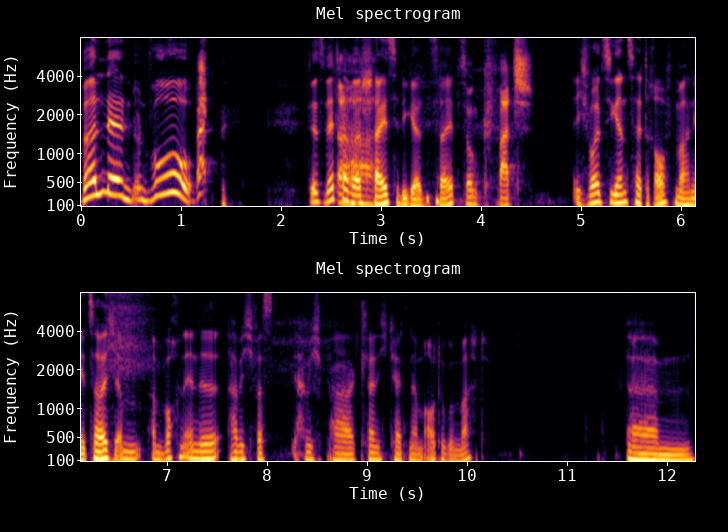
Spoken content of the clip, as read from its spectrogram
Wann denn und wo? Was? Das Wetter war Ah. scheiße die ganze Zeit. So ein Quatsch. Ich wollte es die ganze Zeit drauf machen. Jetzt habe ich am, am Wochenende habe ich was, habe ich ein paar Kleinigkeiten am Auto gemacht. Ähm,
